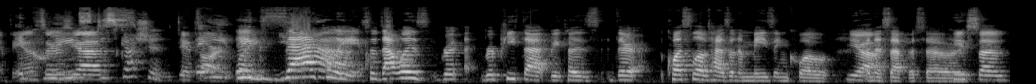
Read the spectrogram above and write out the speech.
If the it answer creates is yes, discussion, debate. it's art. like, exactly. yeah. So that was re- repeat that because there Questlove has an amazing quote Yeah. in this episode. He said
